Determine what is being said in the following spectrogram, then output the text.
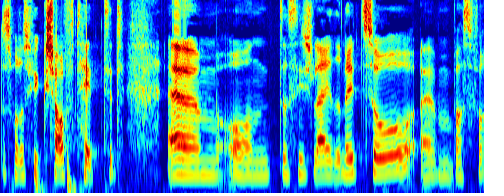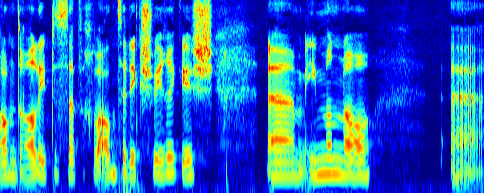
dass wir das heute geschafft hätten. Ähm, und das ist leider nicht so, ähm, was vor allem daran liegt, dass es einfach wahnsinnig schwierig ist, ähm, immer noch äh,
